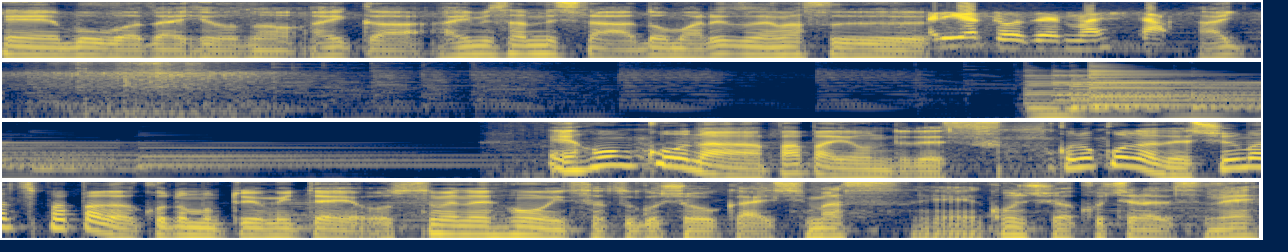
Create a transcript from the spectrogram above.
えー、ボーバー代表の相川あゆみさんでした。どうもありがとうございます。ありがとうございました。はい。絵本コーナーパパ読んでです。このコーナーで週末パパが子供と読みたいおすすめの絵本を一冊ご紹介します、えー、今週はこちらですね、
